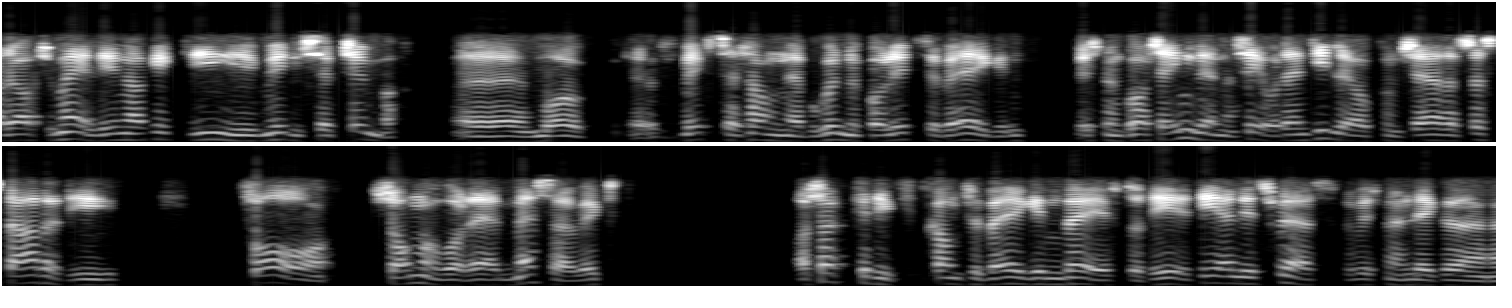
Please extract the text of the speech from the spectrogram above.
er det optimalt. Det er nok ikke lige midt i september, øh, hvor øh, vækstsæsonen er begyndt at gå lidt tilbage igen. Hvis man går til England og ser, hvordan de laver koncerter, så starter de forår, sommer, hvor der er masser af vækst. Og så kan de komme tilbage igen bagefter. Det, det er lidt svært, hvis man lægger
